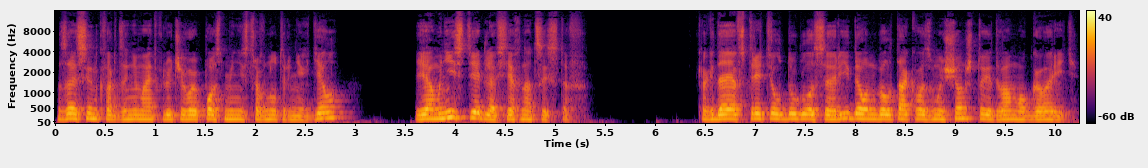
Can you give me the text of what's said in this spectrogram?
Зайс Инквард занимает ключевой пост министра внутренних дел и амнистия для всех нацистов. Когда я встретил Дугласа Рида, он был так возмущен, что едва мог говорить.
